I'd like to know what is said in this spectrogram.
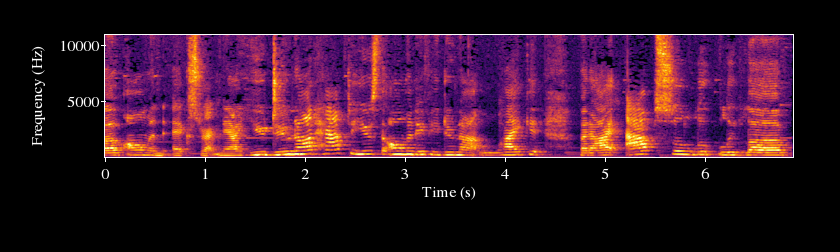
of almond extract. Now you do not have to use the almond if you do not like it, but I absolutely love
